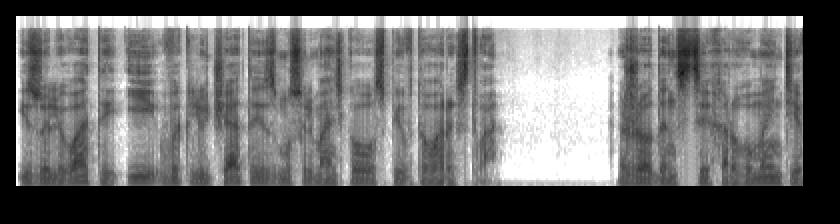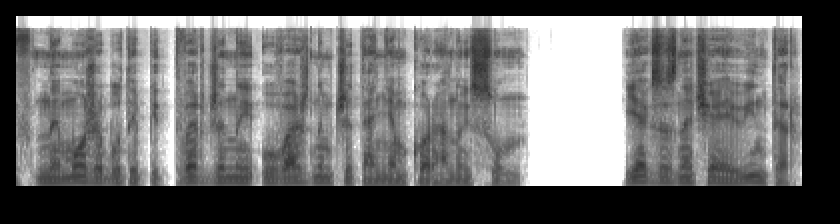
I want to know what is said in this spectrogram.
ізолювати і виключати з мусульманського співтовариства. Жоден з цих аргументів не може бути підтверджений уважним читанням Корану і Сун. Як зазначає Вінтер,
